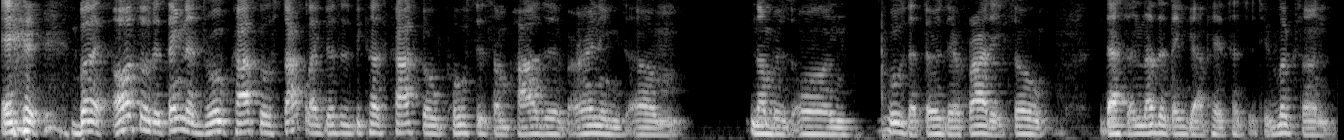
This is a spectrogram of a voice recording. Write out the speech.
but also the thing that drove Costco stock like this is because Costco posted some positive earnings um numbers on what was that Thursday or Friday. So that's another thing you gotta pay attention to. Look, son,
